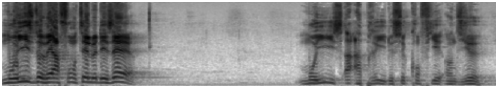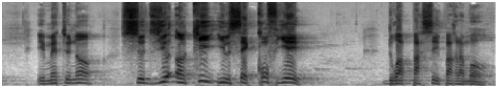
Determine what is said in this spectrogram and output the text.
Moïse devait affronter le désert. Moïse a appris de se confier en Dieu. Et maintenant, ce Dieu en qui il s'est confié doit passer par la mort.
